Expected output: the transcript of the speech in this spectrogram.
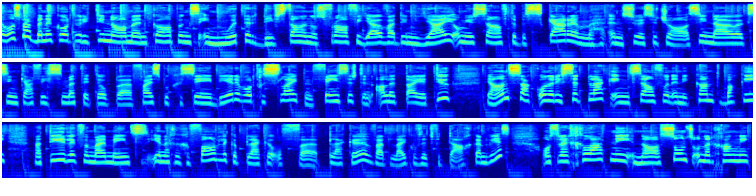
Nou ons praat binnekort oor die toename in kapings en motordiefstal en ons vra vir jou wat doen jy om jouself te beskerm in so 'n situasie? Nou ek sien Cathy Smith het op uh, Facebook gesê deure word gesluit en vensters ten alle tye toe. Die handsak onder die sitplek en selfoon in die kantbakkie. Natuurlik vir my mense enige gevaarlike plekke of uh, plekke wat lyk of dit verdag kan wees. Ons ry glad nie na sonsondergang nie.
